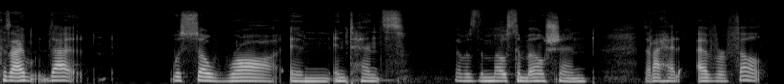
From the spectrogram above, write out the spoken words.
Cuz I that was so raw and intense. That was the most emotion that I had ever felt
